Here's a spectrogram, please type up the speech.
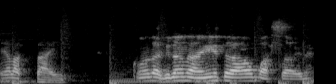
ela sai. Quando a grana entra, a alma sai, né?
